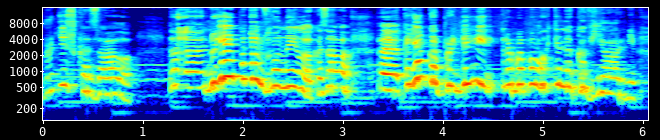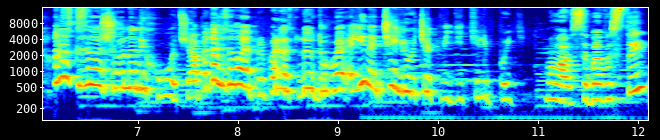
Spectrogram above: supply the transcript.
вроді сказала. Е, е, ну я їй потім дзвонила, казала, е, Калявка, прийди, треба допомогти на кав'ярні. Вона сказала, що вона не хоче, а потім взяла і припала сюди з другої Аліни чайочок, видите, ліпить. Мала, себе вести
